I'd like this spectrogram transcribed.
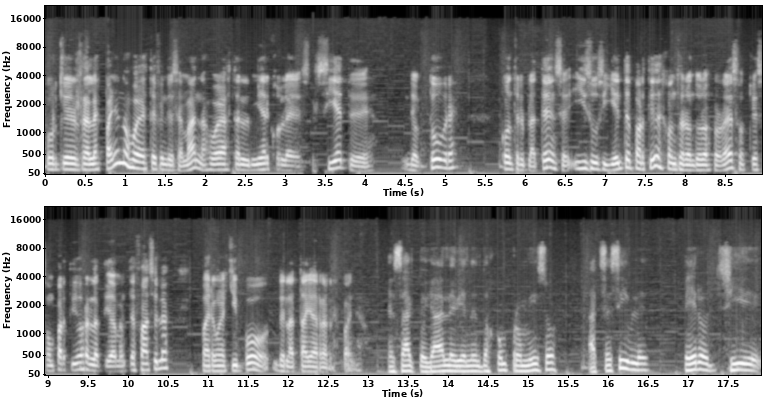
porque el Real España no juega este fin de semana, juega hasta el miércoles 7 de, octubre. contra el Platense y su siguiente partido es contra el Honduras Progreso, que son partidos relativamente fáciles para un equipo de la talla Real España. Exacto, ya le vienen dos compromisos accesibles, pero sí,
